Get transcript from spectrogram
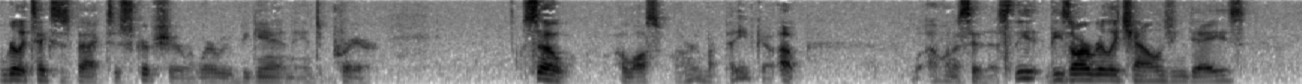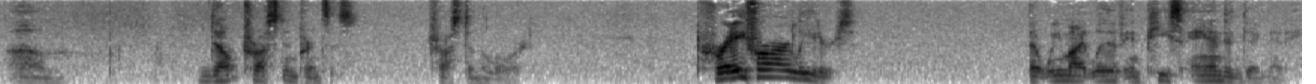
It really takes us back to Scripture where we began into prayer. So I lost where did my page go? Oh, I want to say this. These, these are really challenging days. Um, don't trust in princes. Trust in the Lord. Pray for our leaders that we might live in peace and in dignity.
